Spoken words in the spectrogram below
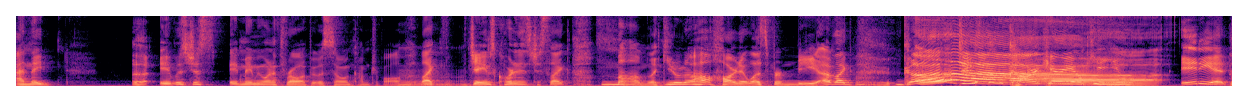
And they Ugh, it was just it made me want to throw up. It was so uncomfortable. Mm. Like james corden is just like mom like you don't know how hard it was for me. I'm like go do some car karaoke you ah. idiot.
